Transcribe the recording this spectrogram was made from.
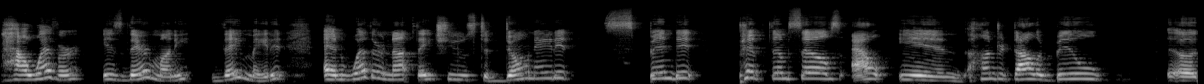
However, is their money, they made it, and whether or not they choose to donate it, spend it, pimp themselves out in hundred dollar bill, uh,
